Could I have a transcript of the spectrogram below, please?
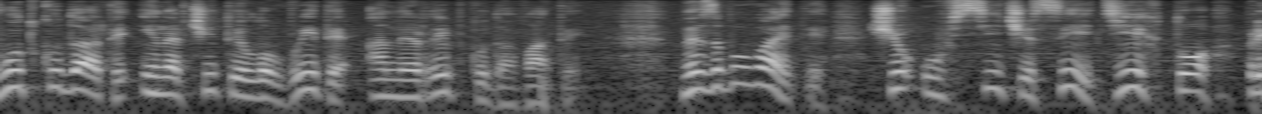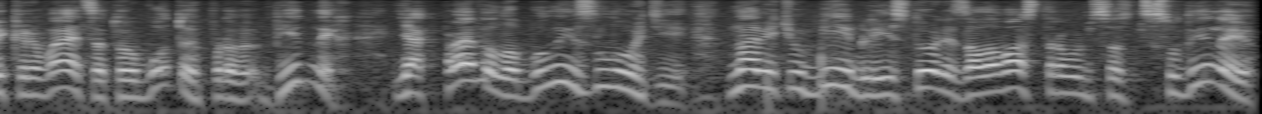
вудку дати і навчити ловити, а не рибку давати. Не забувайте, що у всі часи ті, хто прикривається турботою про бідних, як правило, були злодії. Навіть у Біблії історія з алавастровим судиною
